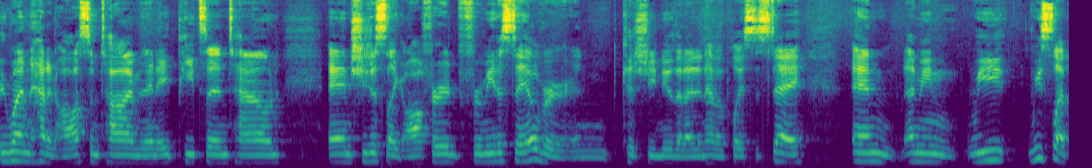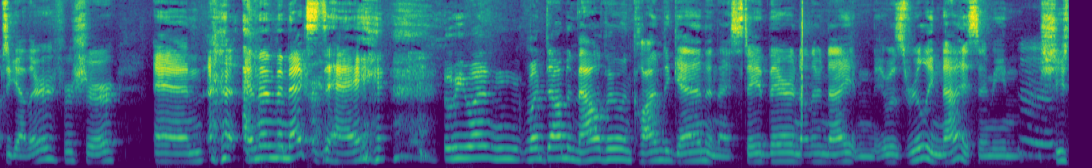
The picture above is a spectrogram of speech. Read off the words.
we went and had an awesome time, and then ate pizza in town. And she just like offered for me to stay over, and because she knew that I didn't have a place to stay, and I mean, we we slept together for sure. And and then the next day, we went and went down to Malibu and climbed again, and I stayed there another night, and it was really nice. I mean, she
